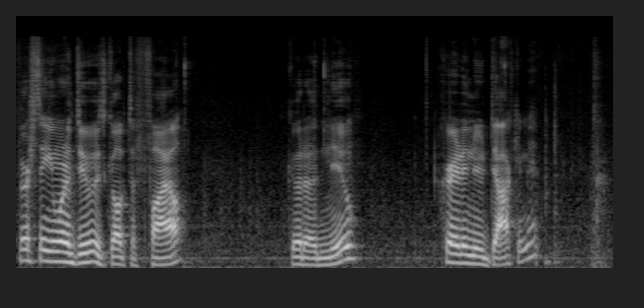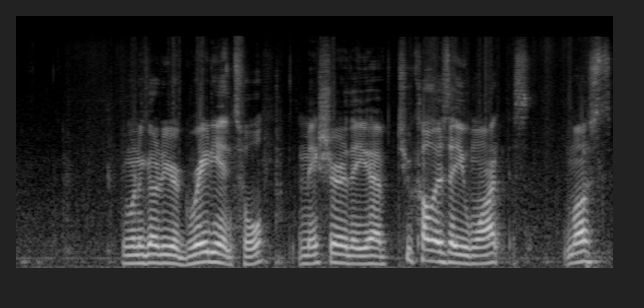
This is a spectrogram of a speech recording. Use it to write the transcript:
First thing you want to do is go up to File, go to New, create a new document. You want to go to your gradient tool and make sure that you have two colors that you want. Most,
